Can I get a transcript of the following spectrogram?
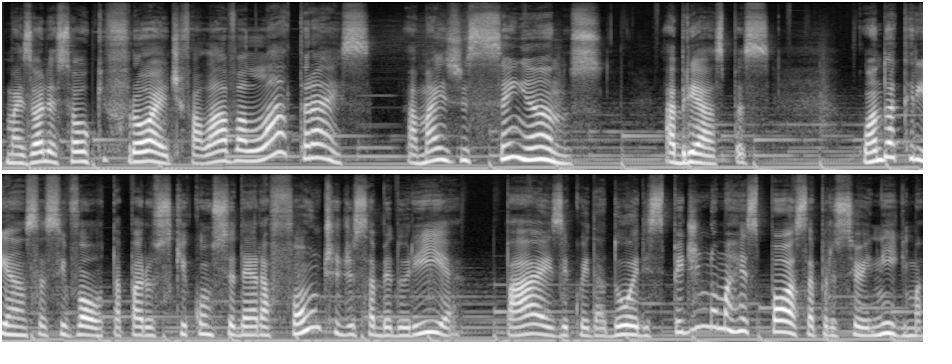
Mas olha só o que Freud falava lá atrás, há mais de 100 anos. Abre aspas. Quando a criança se volta para os que considera fonte de sabedoria, pais e cuidadores, pedindo uma resposta para o seu enigma,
